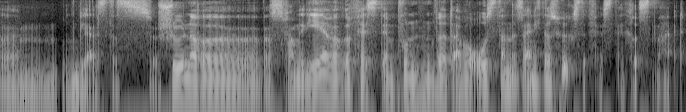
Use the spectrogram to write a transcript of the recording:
ähm, irgendwie als das schönere, das familiärere Fest empfunden wird, aber Ostern ist eigentlich das höchste Fest der Christenheit.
